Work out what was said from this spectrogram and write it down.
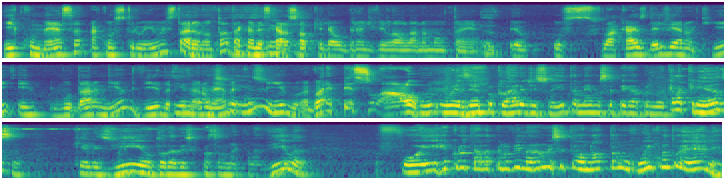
E começa a construir uma história. Eu não tô atacando esse cara só porque ele é o grande vilão lá na montanha. Eu, eu- os lacaios dele vieram aqui e mudaram a minha vida, fizeram é merda comigo. Agora é pessoal. Um, um exemplo claro disso aí também é você pegar, por exemplo, aquela criança que eles viam toda vez que passavam naquela vila, foi recrutada pelo vilão e se tornou tão ruim quanto ele.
